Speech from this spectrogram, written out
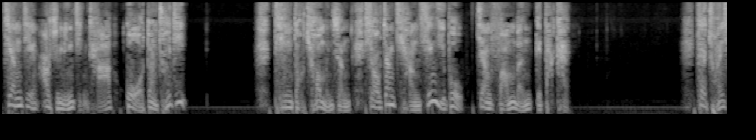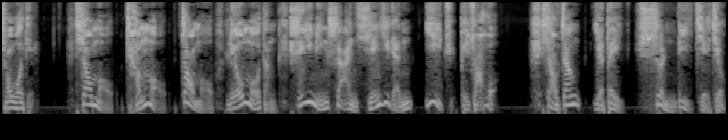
将近二十名警察果断出击，听到敲门声，小张抢先一步将房门给打开。在传销窝点，肖某、程某、赵某、刘某等十一名涉案嫌疑人一举被抓获，小张也被顺利解救。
